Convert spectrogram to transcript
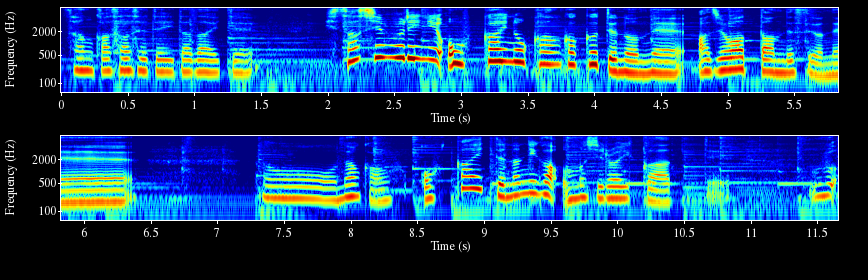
参加させていただいて久しぶりにオフ会の感覚っていうのをね味わったんですよね。そうなんかオフ会って何が面白いかってうわ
